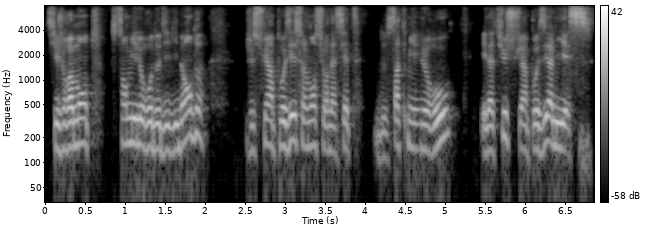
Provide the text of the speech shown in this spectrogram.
Si je remonte 100 000 euros de dividendes, je suis imposé seulement sur une assiette de 5 000 euros. Et là-dessus, je suis imposé à l'IS,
